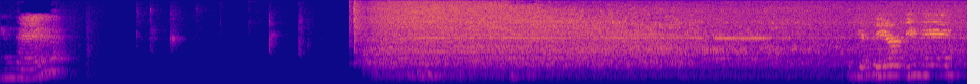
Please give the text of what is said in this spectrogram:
And then put your hair in it.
